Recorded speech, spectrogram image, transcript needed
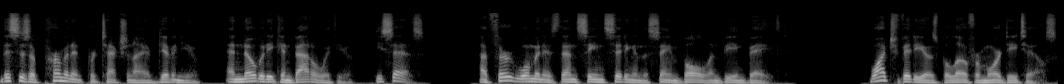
This is a permanent protection I have given you, and nobody can battle with you, he says. A third woman is then seen sitting in the same bowl and being bathed. Watch videos below for more details.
